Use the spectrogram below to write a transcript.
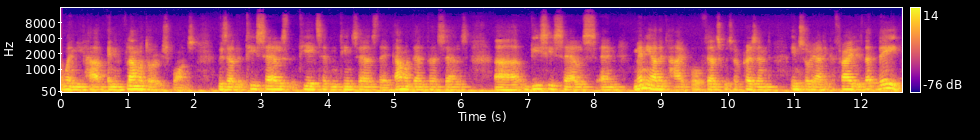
when you have an inflammatory response. These are the T cells, the Th17 cells, the gamma delta cells, uh, BC cells, and many other type of cells which are present in psoriatic arthritis. That they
